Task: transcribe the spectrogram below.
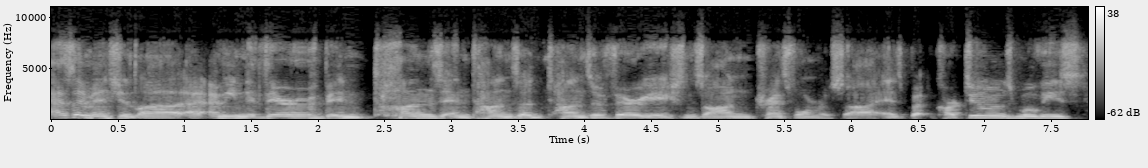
as I mentioned, uh, I, mean, there have been tons and tons and tons of variations on Transformers, uh, it's- but cartoons, movies,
